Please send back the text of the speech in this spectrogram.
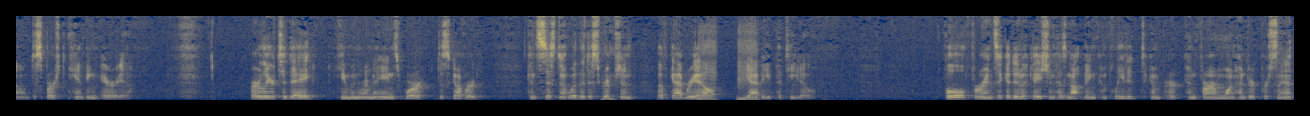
um, dispersed camping area. Earlier today, human remains were discovered, consistent with the description of Gabrielle Gabby Petito. Full forensic identification has not been completed to confirm 100 percent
